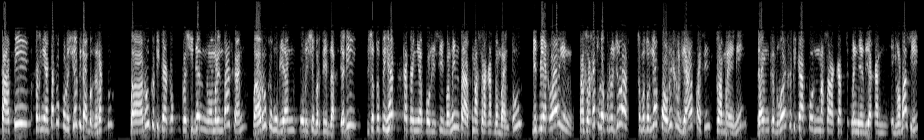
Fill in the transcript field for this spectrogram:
Tapi ternyata kepolisian tidak bergerak tuh. Baru ketika presiden memerintahkan, baru kemudian polisi bertindak. Jadi di satu pihak katanya polisi meminta masyarakat membantu, di pihak lain masyarakat juga perlu jelas sebetulnya Polri kerja apa sih selama ini dan kedua, ketika pun masyarakat menyediakan informasi,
